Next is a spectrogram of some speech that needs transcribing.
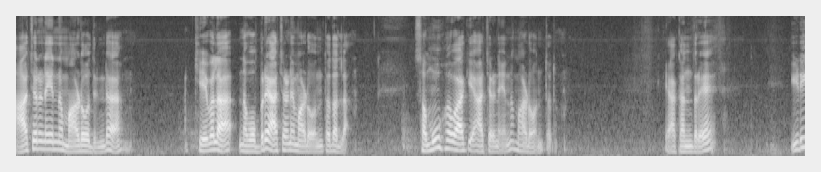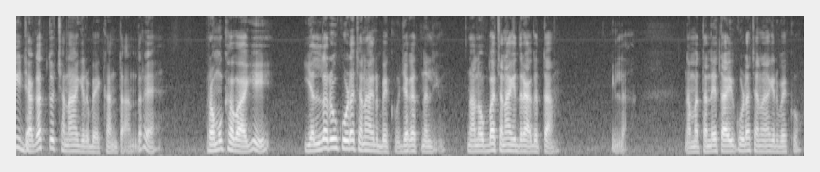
ಆಚರಣೆಯನ್ನು ಮಾಡೋದರಿಂದ ಕೇವಲ ನಾವೊಬ್ಬರೇ ಆಚರಣೆ ಮಾಡುವಂಥದ್ದಲ್ಲ, ಸಮೂಹವಾಗಿ ಆಚರಣೆಯನ್ನು ಮಾಡುವಂಥದ್ದು. ಯಾಕಂದರೆ ಇಡೀ ಜಗತ್ತು ಚೆನ್ನಾಗಿರಬೇಕಂತ ಅಂದರೆ ಪ್ರಮುಖವಾಗಿ ಎಲ್ಲರೂ ಕೂಡ ಚೆನ್ನಾಗಿರಬೇಕು ಜಗತ್ತಿನಲ್ಲಿ ನಾನೊಬ್ಬ ಚೆನ್ನಾಗಿದ್ದರೆ ಆಗುತ್ತಾ? ಇಲ್ಲ. ನಮ್ಮ ತಂದೆ ತಾಯಿ ಕೂಡ ಚೆನ್ನಾಗಿರಬೇಕು.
